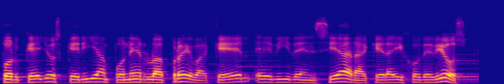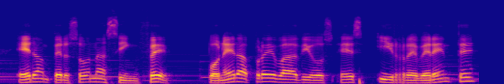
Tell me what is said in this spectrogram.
porque ellos querían ponerlo a prueba, que él evidenciara que era hijo de Dios. Eran personas sin fe. Poner a prueba a Dios es irreverente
